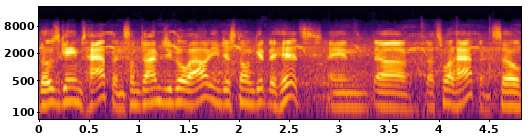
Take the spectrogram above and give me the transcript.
those games happen. Sometimes you go out and you just don't get the hits, and uh, that's what happened. So.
